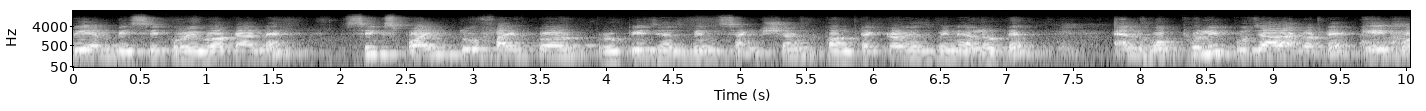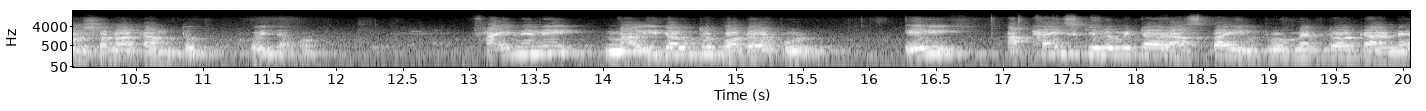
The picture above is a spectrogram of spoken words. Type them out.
B M B C কৰিবৰ কাৰণে five crore rupees has been sanction contractor has been allotted and hopefully পূজাৰ আগতে এই পৰ্চনৰ কামটো হৈ যাব। Finally Malidal to Badarpur. এই আঠাইছ কিলোমিটাৰ ৰাস্তা ইম্প্ৰুভমেণ্টৰ কাৰণে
